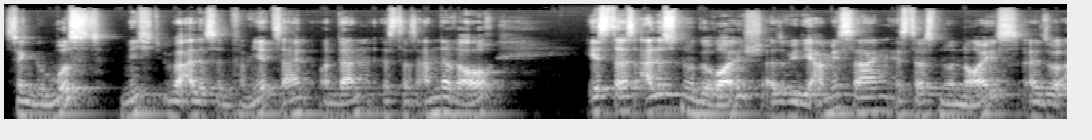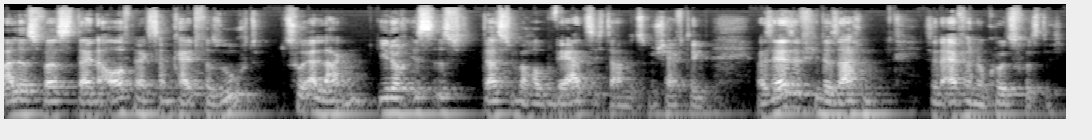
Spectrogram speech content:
Deswegen, du musst nicht über alles informiert sein und dann ist das andere auch, ist das alles nur Geräusch, also wie die Amis sagen, ist das nur Noise, also alles, was deine Aufmerksamkeit versucht zu erlangen. Jedoch ist es das überhaupt wert, sich damit zu beschäftigen. Weil sehr, sehr viele Sachen sind einfach nur kurzfristig.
